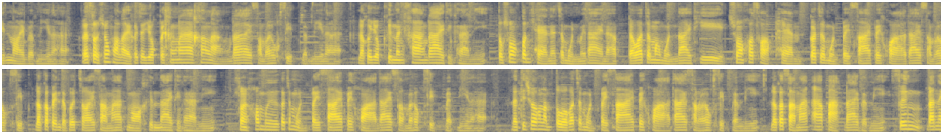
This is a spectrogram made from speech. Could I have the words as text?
นิดหน่อยแบบนี้นะฮะและส่วนช่วงหัวไหล่ก็จะยกไปข้างหน้าข้างหลังได้ 360 แบบนี้นะฮะแล้วก็ยกขึ้นด้านข้างได้ถึงขนาดนี้ ตรงช่วงต้นแขนเนี่ยจะหมุนไม่ได้นะครับแต่ว่าจะมาหมุนได้ที่ช่วงข้อศอกแทน ก็จะหมุนไปซ้ายไปขวาได้ 360 แล้วก็เป็นดับเบิลจอยสามารถงอขึ้นได้ถึงขนาดนี้ ส่วนข้อมือก็จะหมุนไปซ้ายไปขวาได้ 260 แบบนี้นะฮะ และที่ช่วงลำตัวก็จะหมุนไปซ้ายไปขวาได้ 360 แบบนี้ แล้วก็สามารถอ้าปากได้แบบนี้ ซึ่งด้านใน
